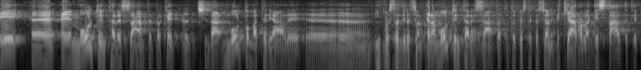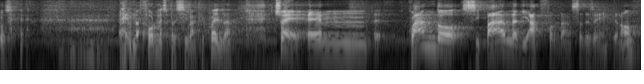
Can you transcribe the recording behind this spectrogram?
e eh, è molto interessante perché eh, ci dà molto materiale eh, in questa direzione. Era molto interessata a tutte queste questioni. È chiaro, la gestalt che cos'è? È una forma espressiva anche quella. Cioè, ehm, quando si parla di affordance, ad esempio, no?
